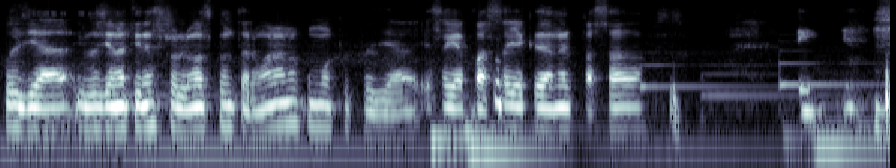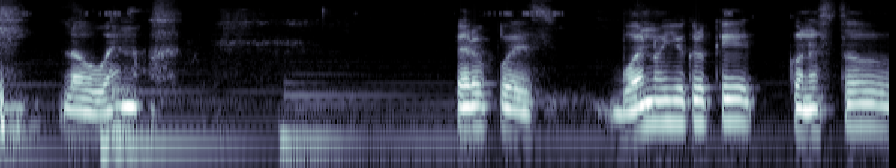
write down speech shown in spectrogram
pues ya, pues ya no tienes problemas con tu hermana, ¿no? Como que pues ya, eso ya pasó, ya queda en el pasado. Sí. Lo bueno. Pero pues, bueno, yo creo que con esto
